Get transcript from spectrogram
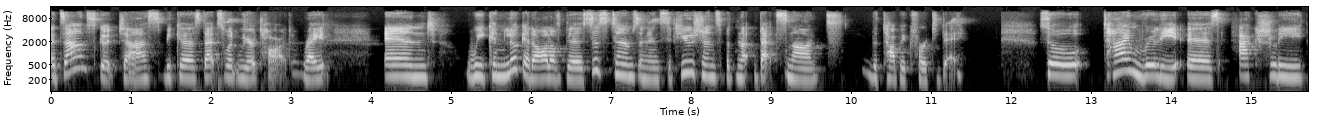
It sounds good to us because that's what we are taught right? And we can look at all of the systems and institutions, but not, that's not the topic for today. So, time really is actually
